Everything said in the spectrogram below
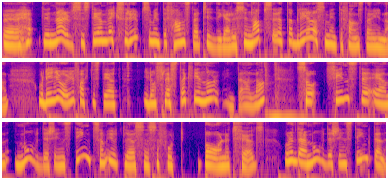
Eh, det nervsystem växer ut som inte fanns där tidigare. Synapser etableras som inte fanns där innan. Och Det gör ju faktiskt det att i de flesta kvinnor, inte alla, så finns det en modersinstinkt som utlöses så fort barnet föds. Och Den där modersinstinkten,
